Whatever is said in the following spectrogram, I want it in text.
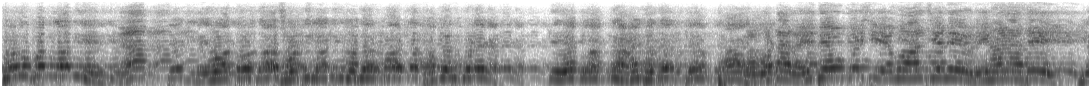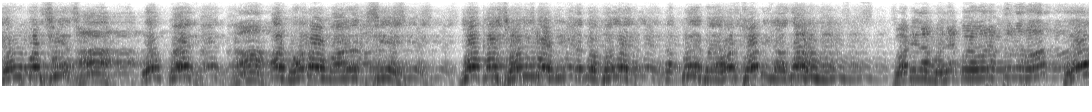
થોડું પણ લાગી. કે લેવા તો જા છોટી લાગી બજારમાં એટલે ખબર પડે કે એક લાખ ને સાઠ હજાર કેમ થાય. મોટા લઈ દેવું પડશે એમાં હાલ છે ને રિહાણા છે. લેવું પડશે હા. એમ કર આ મોટો મારક છે. જો કોઈ છોડી દો નીકળે તો ભલે. કોઈ ભાઈ હવે છોડી લા જાઉં. ચોટીલા મને કોઈ ઓળખતું નથી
